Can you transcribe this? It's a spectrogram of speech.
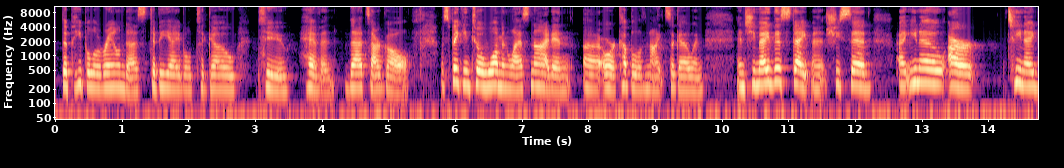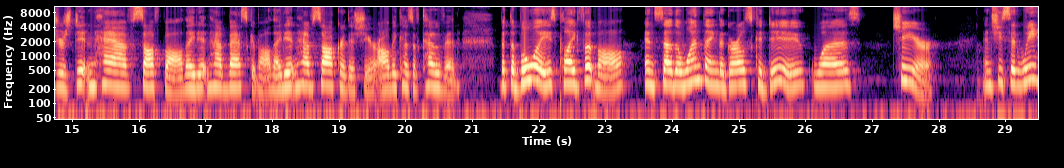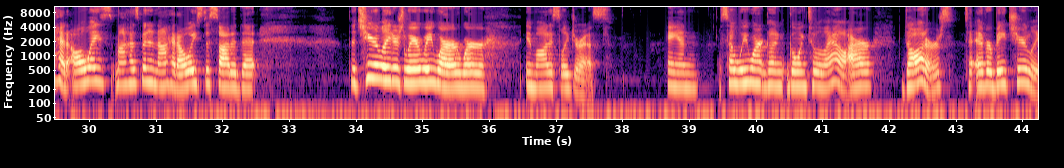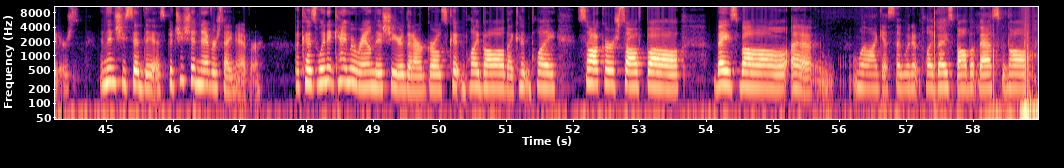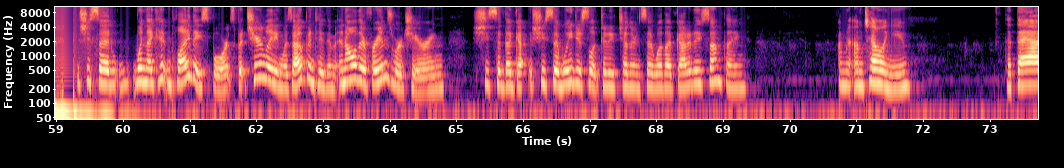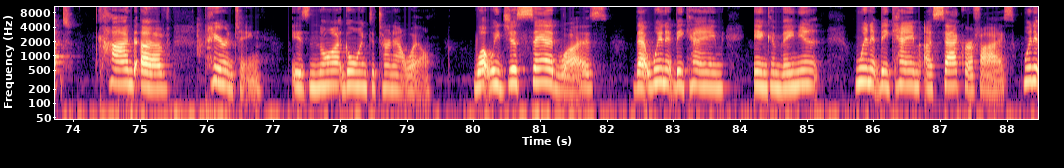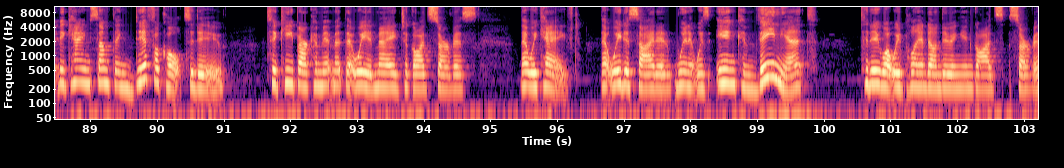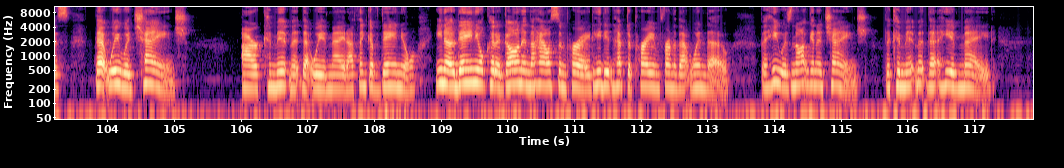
the people around us to be able to go to heaven. That's our goal. I was speaking to a woman last night and uh, or a couple of nights ago, and and she made this statement. She said, uh, "You know, our teenagers didn't have softball, they didn't have basketball, they didn't have soccer this year, all because of COVID. But the boys played football and so the one thing the girls could do was cheer. And she said, We had always, my husband and I had always decided that the cheerleaders where we were were immodestly dressed. And so we weren't going, going to allow our daughters to ever be cheerleaders. And then she said this, but you should never say never. Because when it came around this year that our girls couldn't play ball, they couldn't play soccer, softball, baseball, uh, well, I guess they wouldn't play baseball, but basketball. She said when they couldn't play these sports, but cheerleading was open to them and all their friends were cheering. She said they got, she said we just looked at each other and said, well, they've got to do something. I mean, I'm telling you that that kind of parenting is not going to turn out well. What we just said was that when it became inconvenient, when it became a sacrifice, when it became something difficult to do to keep our commitment that we had made to God's service, that we caved, that we decided when it was inconvenient to do what we'd planned on doing in God's service, that we would change our commitment that we had made. I think of Daniel. You know, Daniel could have gone in the house and prayed. He didn't have to pray in front of that window, but he was not going to change the commitment that he had made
